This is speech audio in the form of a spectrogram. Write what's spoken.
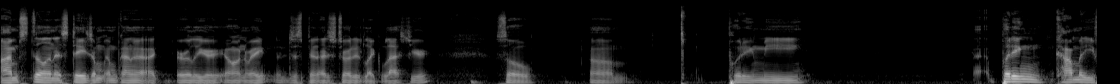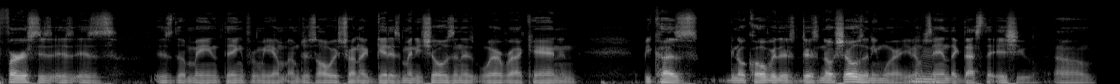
I'm still in a stage. I'm, I'm kind of earlier on, right? I just been. I just started like last year, so um, putting me putting comedy first is is is, is the main thing for me. I'm, I'm just always trying to get as many shows in as wherever I can, and because you know COVID, there's there's no shows anymore. You know what I'm saying? Like that's the issue. Um,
